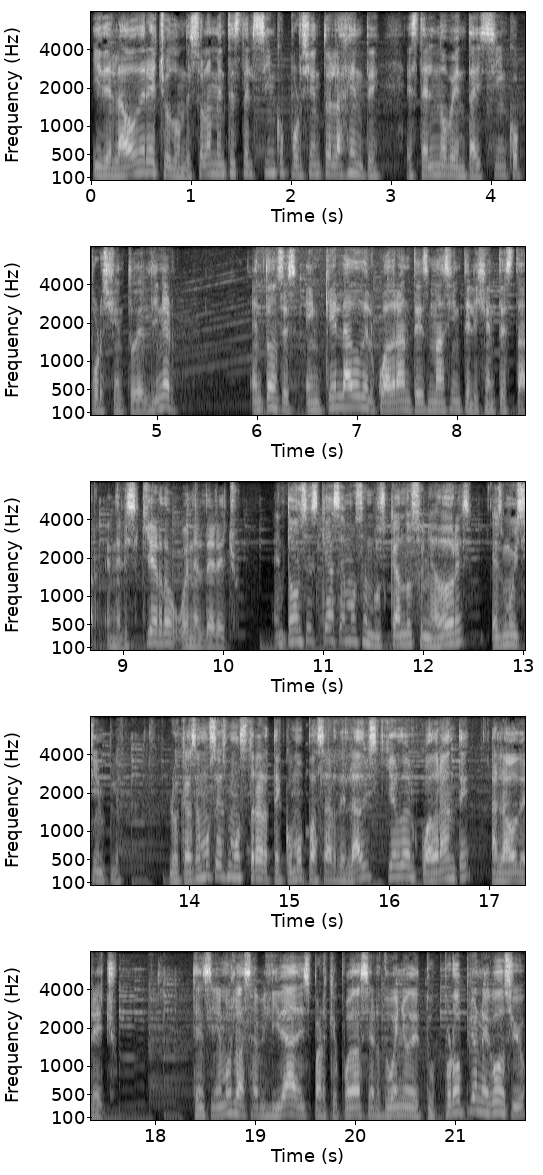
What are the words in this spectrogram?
Y del lado derecho, donde solamente está el 5% de la gente, está el 95% del dinero. Entonces, ¿en qué lado del cuadrante es más inteligente estar? ¿En el izquierdo o en el derecho? Entonces, ¿qué hacemos en Buscando Soñadores? Es muy simple. Lo que hacemos es mostrarte cómo pasar del lado izquierdo del cuadrante al lado derecho. Te enseñamos las habilidades para que puedas ser dueño de tu propio negocio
